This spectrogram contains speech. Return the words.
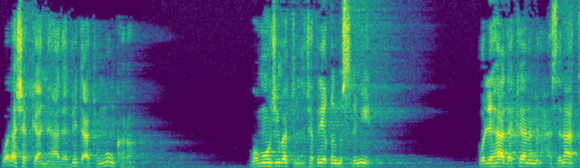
ولا شك أن هذا بدعة منكرة وموجبة لتفريق المسلمين. ولهذا كان من حسنات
